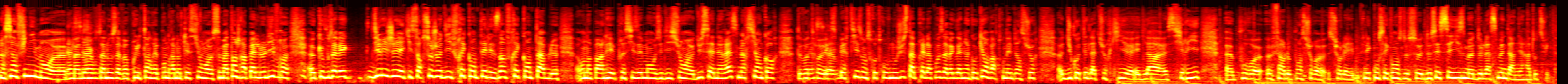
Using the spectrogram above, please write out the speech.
Merci infiniment, euh, Manon Montanos, d'avoir pris le temps de répondre à nos questions euh, ce matin. Je rappelle le livre euh, que vous avez dirigé et qui sort ce jeudi, Fréquenter les infréquentables. On en parlait précisément aux éditions du CNRS. Merci encore de votre expertise. On se retrouve, nous, juste après la pause avec Damien Coquet. On va retourner, bien sûr, du côté de la Turquie et de la Syrie pour faire le point sur, sur les, les conséquences de, ce, de ces séismes de la semaine dernière. À tout de suite.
